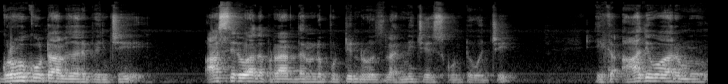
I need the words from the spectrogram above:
గృహకూటాలు జరిపించి ఆశీర్వాద ప్రార్థనలు పుట్టినరోజులు అన్నీ చేసుకుంటూ వచ్చి ఇక ఆదివారము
